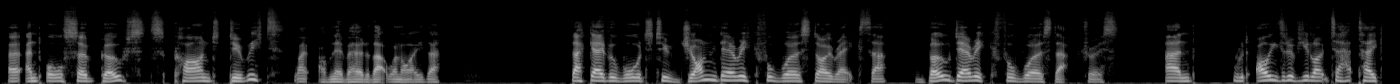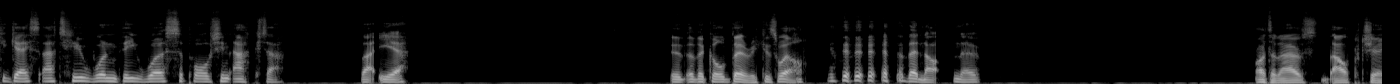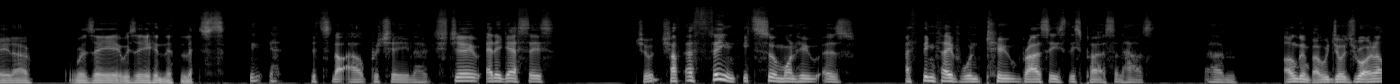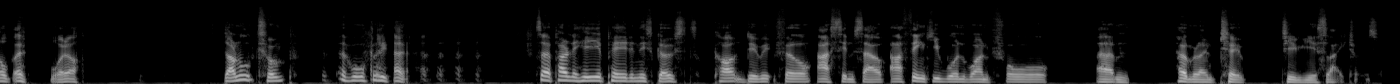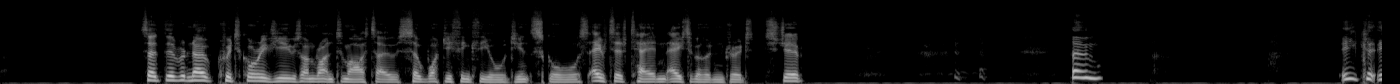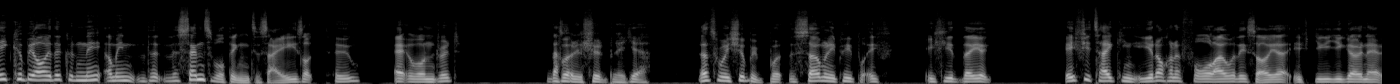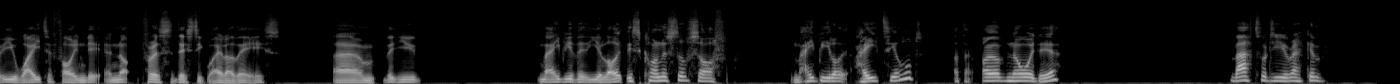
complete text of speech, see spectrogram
Uh, and also Ghosts Can't Do It. Like, I've never heard of that one either. That gave awards to John Derek for Worst Director, Bo Derek for Worst Actress. And would either of you like to ha- take a guess at who won the Worst Supporting Actor that year? Are they called Derek as well? They're not, no. I don't know. it's Al Pacino was he? Was he in the list? It's not Al Pacino. Stu, any guesses? Judge. I, I think it's someone who has. I think they've won two Razzies. This person has. Um, I'm going back with Judge Ryan Albert. Why not? Donald Trump of all people. So apparently he appeared in this Ghost Can't Do It film as himself. I think he won one for um, Home Alone 2 two years later as well. So there were no critical reviews on Rotten Tomatoes. So what do you think the audience scores? Out of 10, out of 100? Stu? Um, it could it could be either, couldn't it? I mean, the the sensible thing to say is like two out of hundred. That's But- what it should be, yeah. That's what it should be. But there's so many people. If if you they if you're taking, you're not going to fall out with this, are you? If you you're going out of your way to find it, and not for a sadistic way like this, um, that you maybe that you like this kind of stuff. So I- maybe like eighty odd. I, don't, I have no idea. Matt, what do you reckon?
